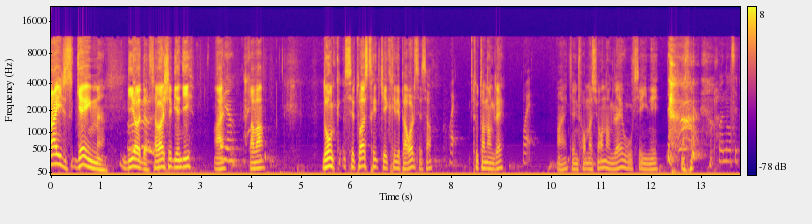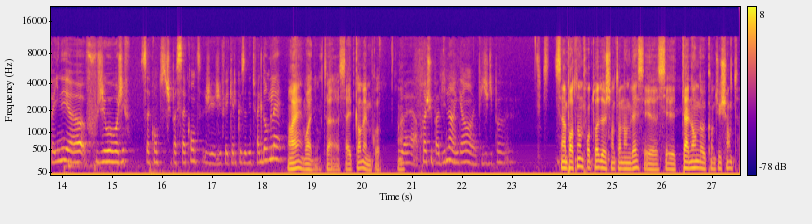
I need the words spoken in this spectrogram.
Child's Game, Biode. Ça va, j'ai bien dit Très bien. Ça va Donc, c'est toi, Street, qui écrit les paroles, c'est ça Ouais. Tout en anglais Ouais. Ouais, t'as une formation en anglais ou c'est inné Oh non, c'est pas inné. euh, j'ai, oh, j'ai- ça compte, je sais pas si ça compte. J'ai, j'ai fait quelques années de fac d'anglais. Ouais, ouais, donc ça, ça aide quand même, quoi. Ouais. Ouais. après, je suis pas bilingue. Hein, et puis, je dis pas. Euh, C'est important pour toi de chanter en anglais, c'est c'est ta langue quand tu chantes.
